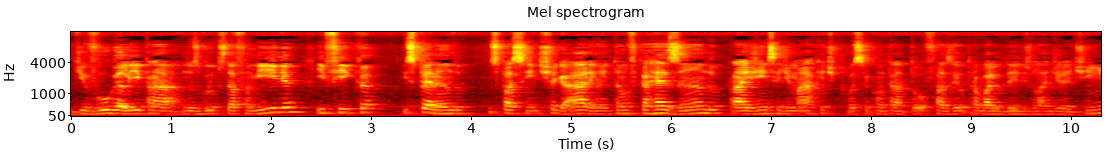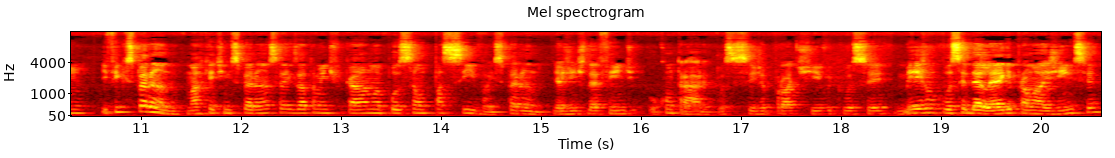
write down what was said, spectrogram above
Divulga ali para nos grupos da família e fica esperando os pacientes chegarem, ou então fica rezando para a agência de marketing que você contratou fazer o trabalho deles lá direitinho e fica esperando. Marketing de esperança é exatamente ficar numa posição passiva, esperando. E a gente defende o contrário, que você seja proativo, que você, mesmo que você delegue para uma agência,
